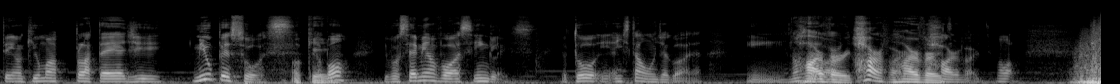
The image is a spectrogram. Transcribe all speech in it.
tenho aqui uma plateia de mil pessoas. Ok. Tá bom? E você é minha voz em inglês. Eu tô. A gente está onde agora? Em Harvard. York. Harvard. Harvard. Harvard. Vamos lá.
